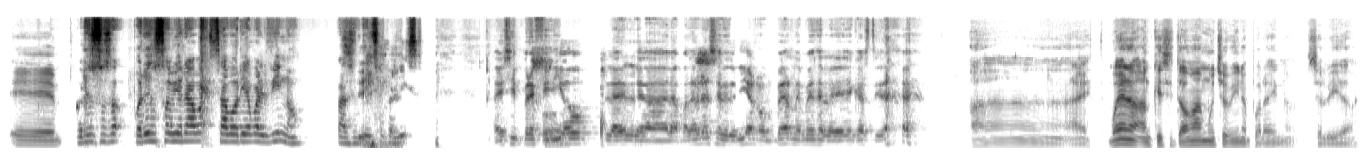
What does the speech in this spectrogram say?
Eh, Por eso, por eso saboreaba, saboreaba el vino, para Sí. sentirse feliz. Ahí sí prefirió la, la- la palabra sabiduría romperla en vez de la ley de castidad. Ah, ahí está. bueno, aunque si tomaban mucho vino por ahí, no, se olvidaban.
